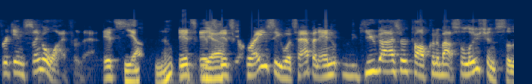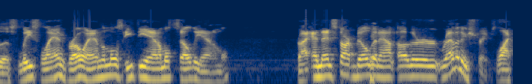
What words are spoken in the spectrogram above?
freaking single wide for that. It's, Yep. Nope. it's it's Yeah. it's crazy what's happened, and you guys are talking about solutions to this: lease land, grow animals, eat the animal, sell the animal, right? And then start building out other revenue streams, like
